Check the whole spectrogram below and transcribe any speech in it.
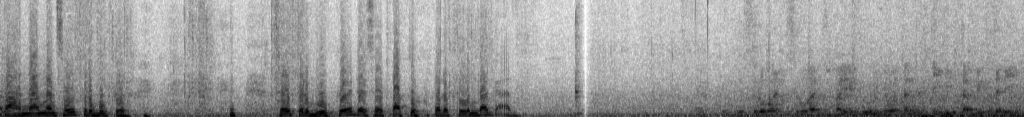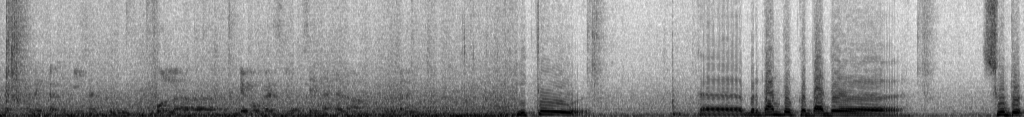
pandangan saya terbuka. Saya terbuka dan saya patuh kepada perlembagaan seruan-seruan supaya dua jawatan tertinggi tak boleh bertandingkan adakah ini satu pola demokrasi yang sehat dalam pandangan itu uh, bergantung kepada sudut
